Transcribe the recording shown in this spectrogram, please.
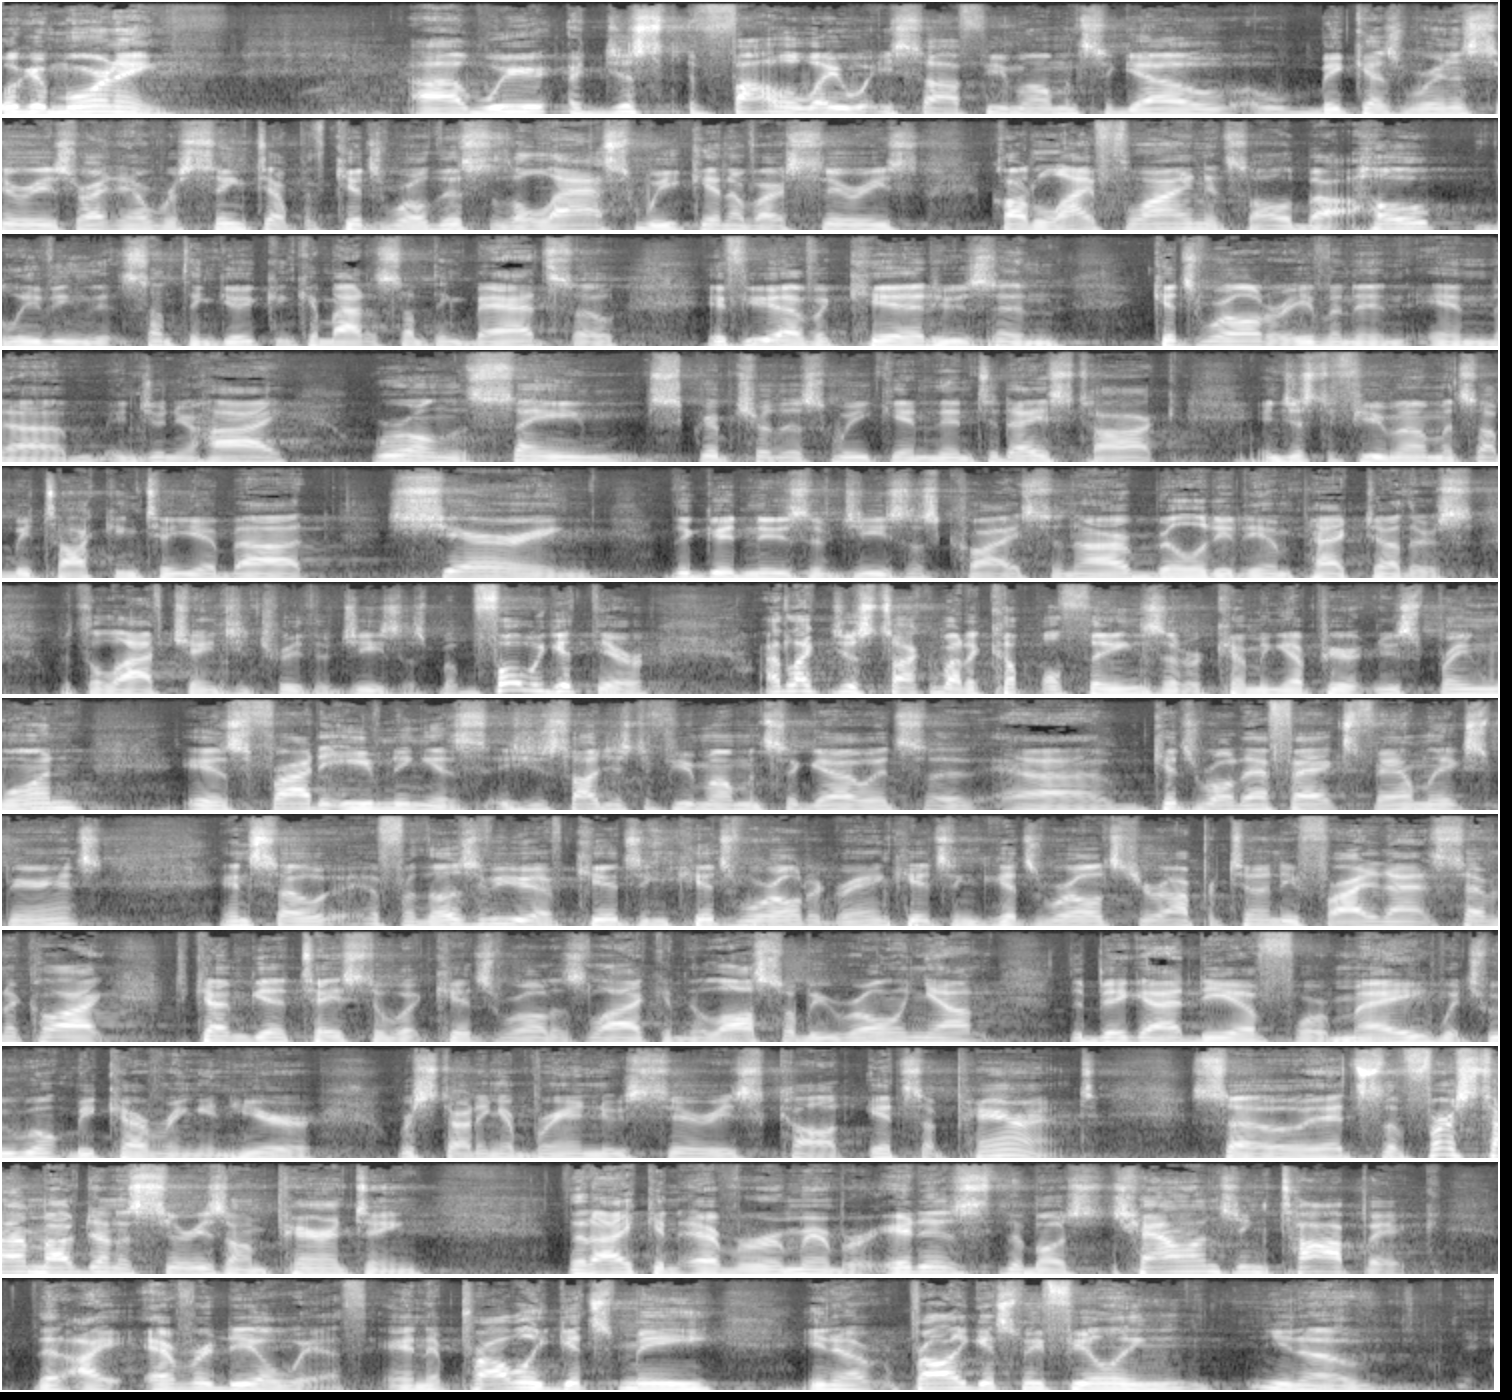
Well, good morning. Uh, we just follow away what you saw a few moments ago because we're in a series right now. We're synced up with Kids World. This is the last weekend of our series called Lifeline. It's all about hope, believing that something good can come out of something bad. So if you have a kid who's in Kids World or even in, in, uh, in junior high, we're on the same scripture this weekend. And then today's talk, in just a few moments, I'll be talking to you about sharing the good news of Jesus Christ and our ability to impact others with the life changing truth of Jesus. But before we get there, I'd like to just talk about a couple things that are coming up here at New Spring. One is Friday evening, as, as you saw just a few moments ago, it's a uh, Kids World FX family experience. And so, uh, for those of you who have kids in Kids World or grandkids in Kids World, it's your opportunity Friday night at 7 o'clock to come get a taste of what Kids World is like. And they'll also be rolling out the big idea for May, which we won't be covering in here. We're starting a brand new series called It's a Parent. So, it's the first time I've done a series on parenting that I can ever remember. It is the most challenging topic that I ever deal with. And it probably gets me, you know, probably gets me feeling, you know,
